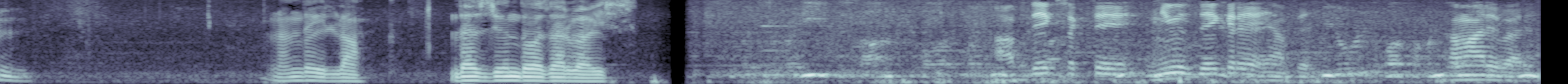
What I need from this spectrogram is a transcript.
हम्म। अलहमदिल्ला दस जून 2022 आप देख सकते हैं न्यूज़ देख रहे हैं यहाँ पे, हमारे बारे में।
